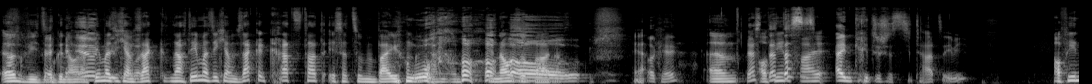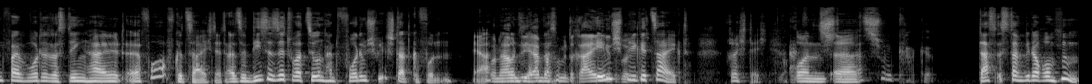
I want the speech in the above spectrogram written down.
irgendwie so, genau. Nachdem er sich am. Sack, nachdem er sich am Sack gekratzt hat, ist er zum Balljungen gegangen und genau so war das. Ja. Okay. Ähm, Das, auf das, jeden das Fall. ist ein kritisches Zitat, Sebi. Auf jeden Fall wurde das Ding halt äh, voraufgezeichnet. Also diese Situation hat vor dem Spiel stattgefunden. Ja? Und haben sie die einfach das mit im reingedrückt. Spiel gezeigt. Richtig. Das Und ist, schon, äh, das ist schon kacke. das ist dann wiederum, hm,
